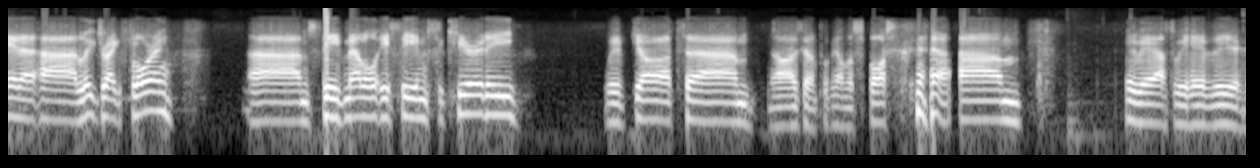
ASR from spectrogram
at uh, Luke Drake Flooring, um, Steve Mello, SCM Security. We've got, um, oh, I was going to put me on the spot. um, who else do we have there?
